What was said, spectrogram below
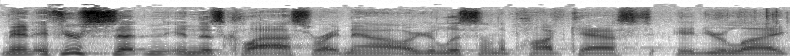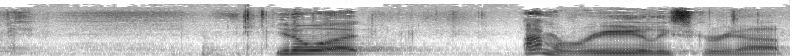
Man, if you're sitting in this class right now or you're listening to the podcast and you're like, you know what? I'm really screwed up.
